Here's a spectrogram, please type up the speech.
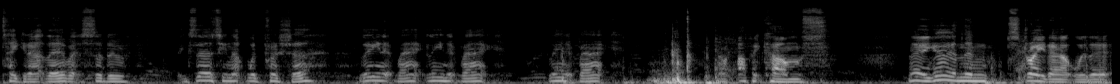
take it out there but sort of exerting upward pressure. Lean it back lean it back lean it back up it comes. There you go and then straight out with it.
